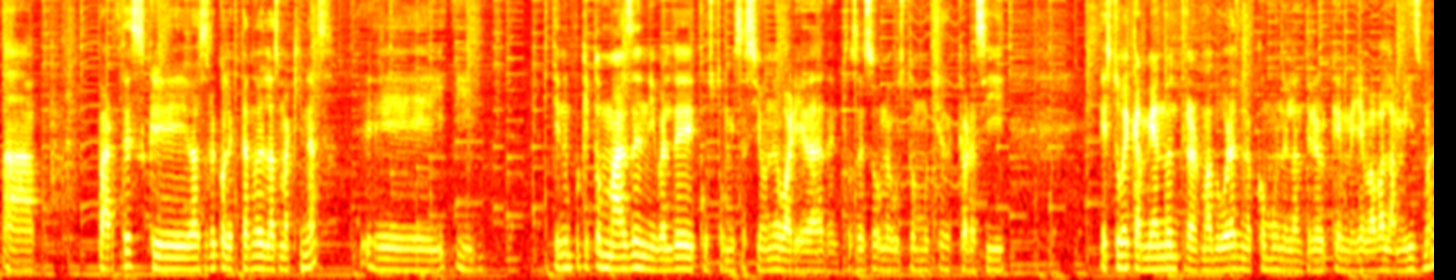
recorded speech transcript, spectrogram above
uh, partes que vas recolectando de las máquinas. Eh, y tiene un poquito más de nivel de customización o variedad. Entonces eso me gustó mucho, que ahora sí estuve cambiando entre armaduras, no como en el anterior que me llevaba la misma.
